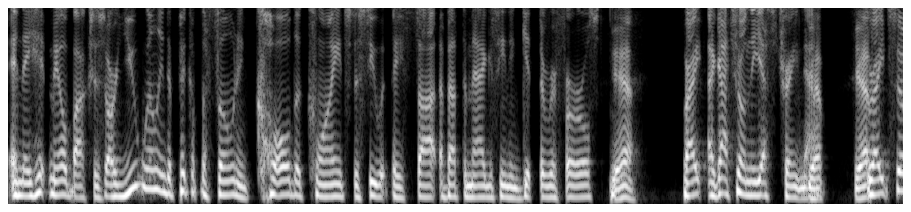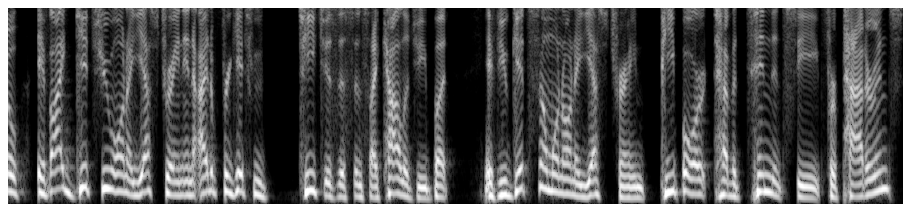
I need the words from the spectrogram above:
and they hit mailboxes, are you willing to pick up the phone and call the clients to see what they thought about the magazine and get the referrals? Yeah. Right? I got you on the yes train now. Yep, yep. Right. So if I get you on a yes train, and I forget who teaches this in psychology, but if you get someone on a yes train, people are, have a tendency for patterns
